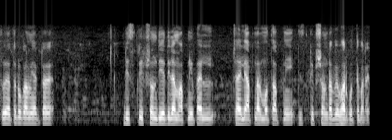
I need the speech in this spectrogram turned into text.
তো এতটুকু আমি একটা ডিসক্রিপশন দিয়ে দিলাম। আপনি পাইল, চাইলে আপনার মতো আপনি ডিসক্রিপশনটা ব্যবহার করতে পারেন।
